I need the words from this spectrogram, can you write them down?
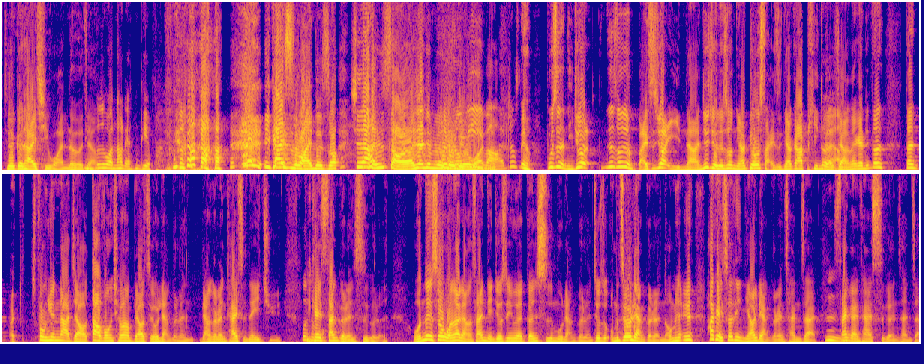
就是跟他一起玩乐这样。不是玩到两点吗？一开始玩的时候，现在很少了，现在就没有特别玩了。就是没有，不是，你就那时候就白痴就要赢呐，你就觉得说你要丢骰子，你要跟他拼的这样，那个但但呃，奉劝大家，大风千万不要只有两个人，两个人开始那一局，你可以三个人、四个人。我那时候玩到两三点，就是因为跟师母两个人，就是我们只有两个人哦。我们想，因为他可以设定你要两个人参战，嗯，三个人参赛，四个人参战。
